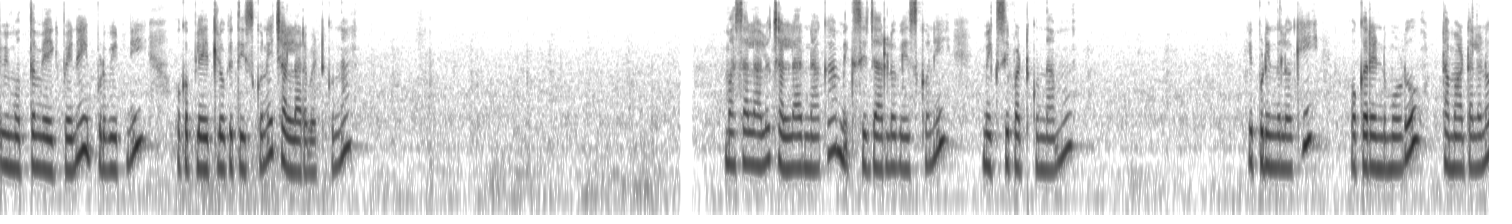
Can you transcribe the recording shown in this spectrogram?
ఇవి మొత్తం వేగిపోయినాయి. ఇప్పుడు వీటిని ఒక ప్లేట్లోకి తీసుకొని చల్లారబెట్టుకుందాం. మసాలాలు చల్లారినాక మిక్సీ జార్లో వేసుకొని మిక్సీ పట్టుకుందాము. ఇప్పుడు ఇందులోకి ఒక రెండు మూడు టమాటాలను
